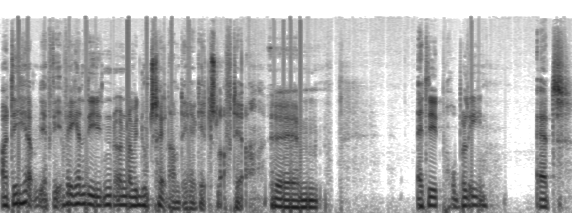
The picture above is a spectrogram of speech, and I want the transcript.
og det her, jeg vil, jeg vil gerne lige, når vi nu taler om det her gældsloft her, øhm, er det et problem, at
